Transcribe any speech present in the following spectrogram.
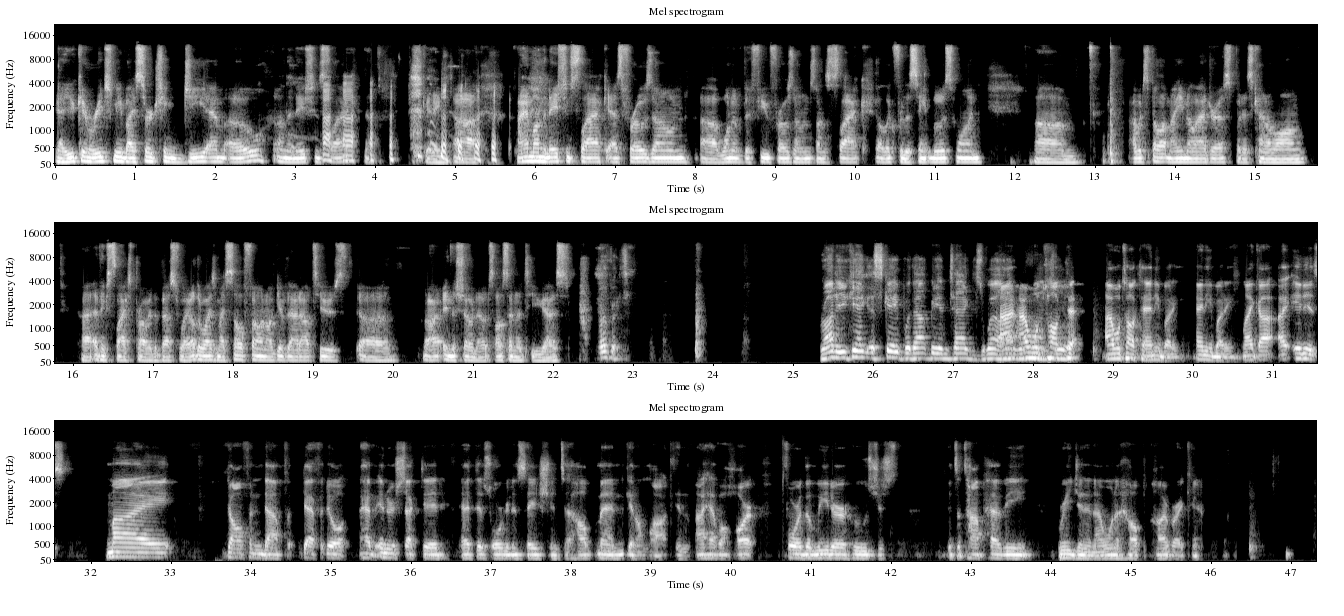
yeah, you can reach me by searching GMO on the Nation Slack. No, just kidding. Uh, I am on the Nation Slack as Frozone, uh, one of the few Frozones on Slack. I'll look for the St. Louis one. Um, I would spell out my email address, but it's kind of long. Uh, I think Slack's probably the best way. Otherwise, my cell phone, I'll give that out too, is uh, uh, in the show notes. I'll send it to you guys. Perfect. Ronnie, you can't escape without being tagged as well. I, I will talk to I will talk to anybody, anybody. Like I, I it is my dolphin daff, daffodil have intersected at this organization to help men get unlocked, and I have a heart for the leader who's just it's a top heavy region, and I want to help however I can.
